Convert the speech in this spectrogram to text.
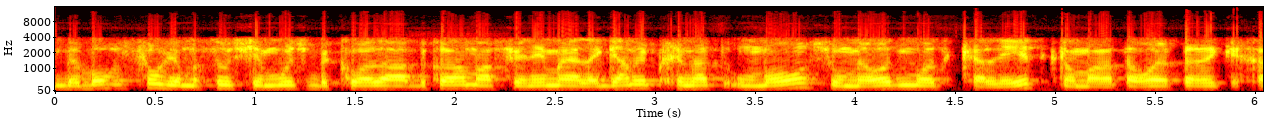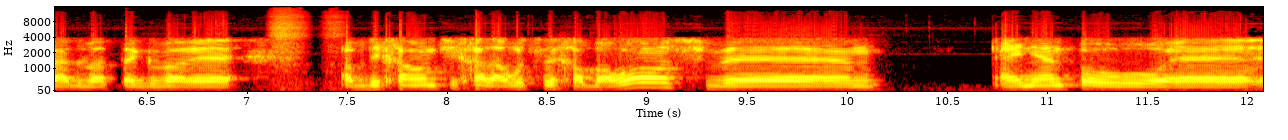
שבבובספוג הם עשו שימוש בכל, ה, בכל המאפיינים האלה, גם מבחינת הומור, שהוא מאוד מאוד קליט, כלומר, אתה רואה פרק אחד ואתה כבר, אה, הבדיחה ממשיכה לרוץ לך בראש, והעניין פה הוא אה,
